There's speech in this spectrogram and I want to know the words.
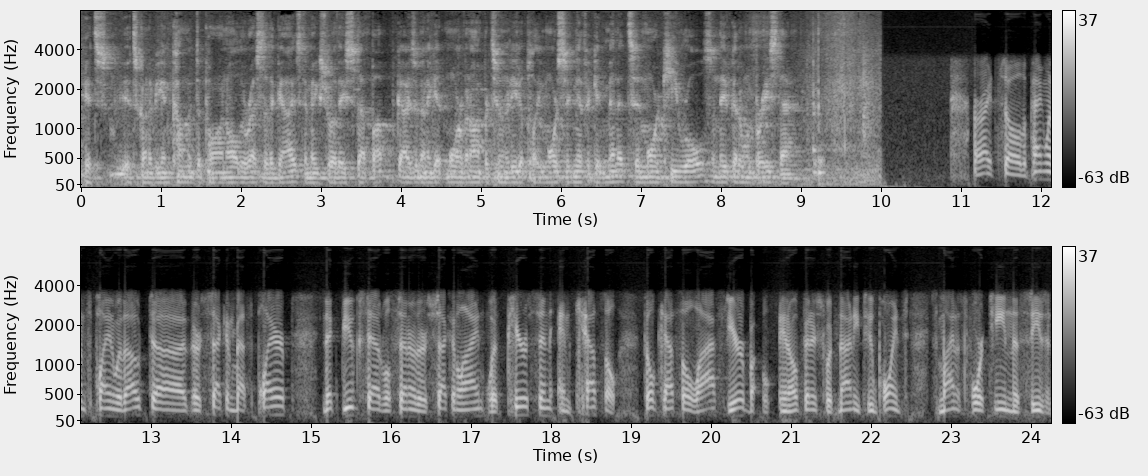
it's it's going to be incumbent upon all the rest of the guys to make sure they step up. Guys are going to get more of an opportunity to play more significant minutes and more key roles, and they've got to embrace that. All right, so the Penguins playing without uh, their second best player. Nick Bjugstad will center their second line with Pearson and Kessel. Phil Kessel last year, you know, finished with 92 points. It's minus 14 this season.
